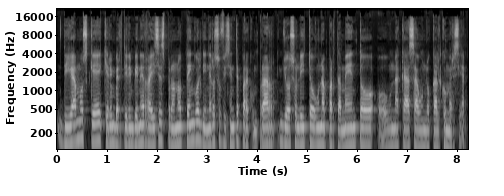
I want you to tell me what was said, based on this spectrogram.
digamos que quiero invertir en bienes raíces, pero no tengo el dinero suficiente para comprar yo solito un apartamento o una casa o un local comercial.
